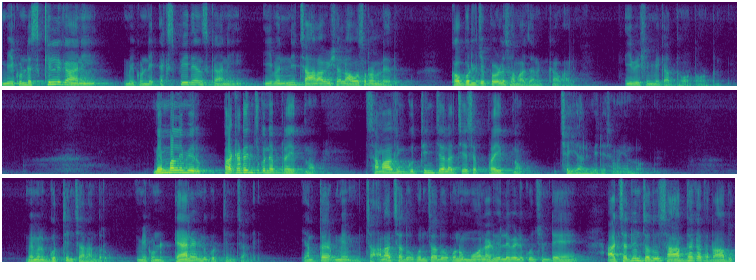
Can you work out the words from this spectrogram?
మీకుండే స్కిల్ కానీ మీకుండే ఎక్స్పీరియన్స్ కానీ ఇవన్నీ చాలా విషయాలు అవసరం లేదు. కబుర్లు చెప్పేవాళ్ళు సమాజానికి కావాలి. ఈ విషయం మీకు అర్థమవుతూ ఉంటుంది. మిమ్మల్ని మీరు ప్రకటించుకునే ప్రయత్నం సమాజం గుర్తించేలా చేసే ప్రయత్నం చేయాలి మీరు ఈ సమయంలో. మిమ్మల్ని గుర్తించాలి అందరూ. మీకుండే టాలెంట్ని గుర్తించాలి. ఎంత మేము చాలా చదువుకుని చదువుకుని మూల అడవిలో వెళ్ళి కూర్చుంటే ఆ చదివిన చదువు సార్థకత రాదు.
